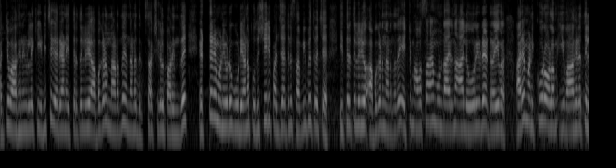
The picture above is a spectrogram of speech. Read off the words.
മറ്റു വാഹനങ്ങളിലേക്ക് ഇടിച്ചു കയറിയാണ് ഇത്തരത്തിലൊരു അപകടം നടന്നത് എന്നാണ് ദൃക്സാക്ഷികൾ പറയുന്നത്. എട്ടര മണിയോട് കൂടിയാണ് പുതുശ്ശേരി പഞ്ചായത്തിന് സമീപത്ത് വെച്ച് ഇത്തരത്തിലൊരു അപകടം നടന്നത്. ഏറ്റവും അവസാനം ഉണ്ടായിരുന്ന ആ ലോറിയുടെ ഡ്രൈവർ അരമണിക്കൂറോളം ഈ വാഹനത്തിൽ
